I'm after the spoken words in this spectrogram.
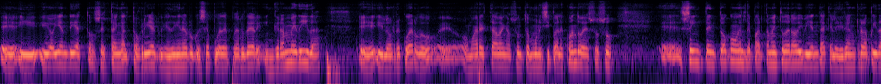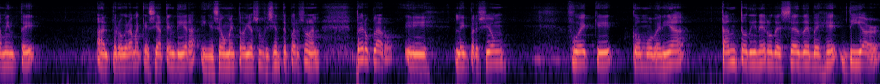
Eh, y, hoy en día entonces está en alto riesgo y es dinero que se puede perder en gran medida. y lo recuerdo, Omar estaba en asuntos municipales cuando eso, eso eh, se intentó con el Departamento de la Vivienda que le dieran rápidamente al programa que se atendiera. En ese momento había suficiente personal, pero claro, eh, la impresión fue que como venía tanto dinero de CDBG, DR,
